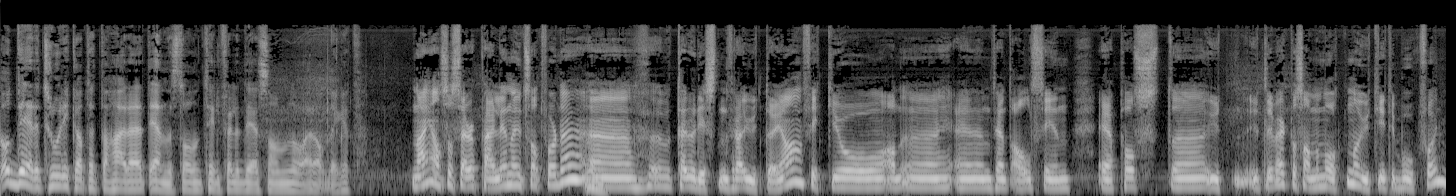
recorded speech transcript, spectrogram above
Og dere tror ikke at dette her er et enestående tilfelle, det som nå er avdekket? Nei, altså Sarah Palin er utsatt for det. Mm. Eh, terroristen fra Utøya fikk jo eh, omtrent all sin e-post eh, ut, utlevert på samme måten og utgitt i bokform.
